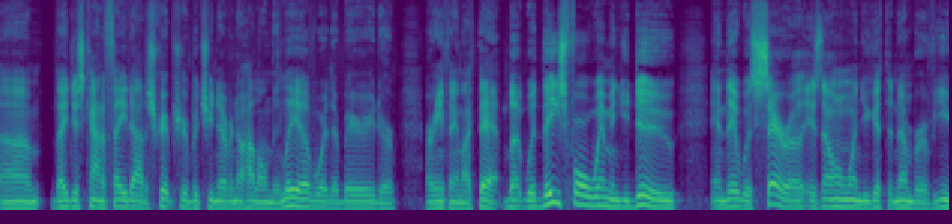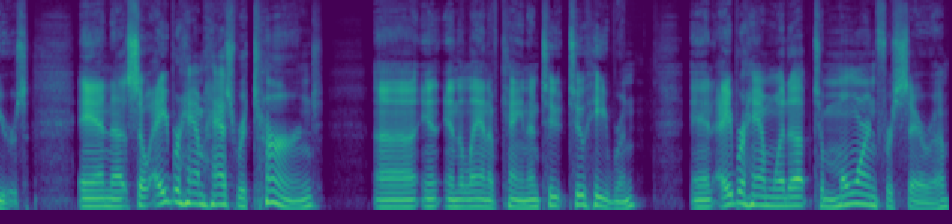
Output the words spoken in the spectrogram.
um, they just kind of fade out of Scripture, but you never know how long they live, where they're buried, or or anything like that. But with these four women, you do, and there was Sarah is the only one you get the number of years, and uh, so Abraham has returned uh, in in the land of Canaan to to Hebron, and Abraham went up to mourn for Sarah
